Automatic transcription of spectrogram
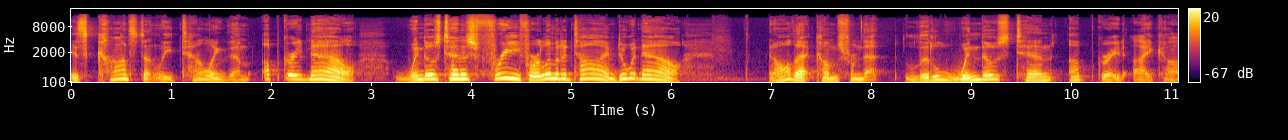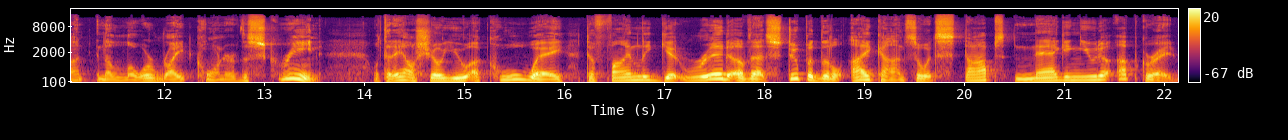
is constantly telling them, upgrade now. Windows 10 is free for a limited time. Do it now. And all that comes from that little Windows 10 upgrade icon in the lower right corner of the screen. Well, today I'll show you a cool way to finally get rid of that stupid little icon so it stops nagging you to upgrade.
